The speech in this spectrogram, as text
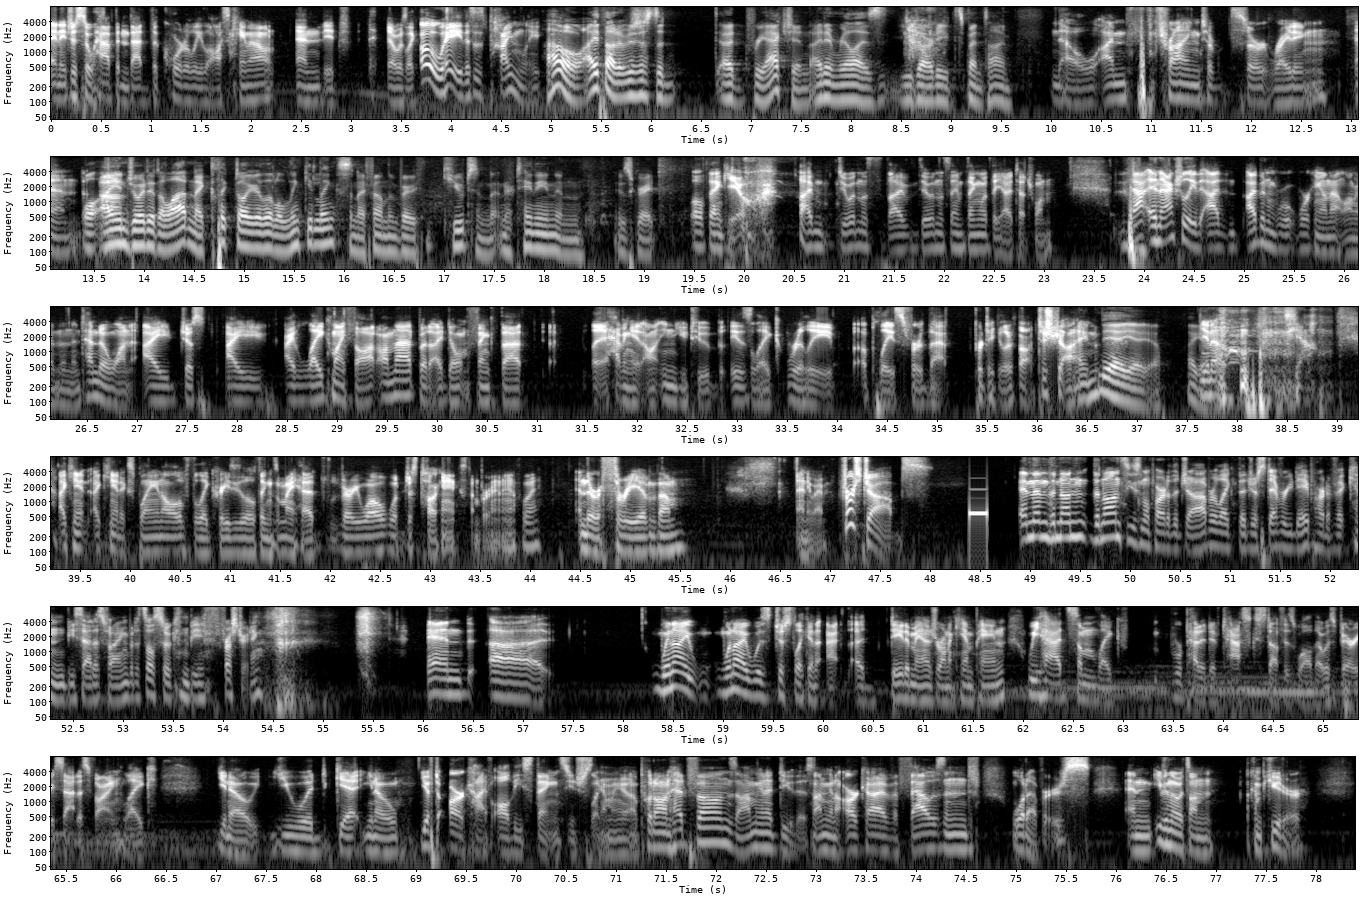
And it just so happened that the quarterly loss came out, and it. I was like, "Oh, hey, this is timely." Oh, I thought it was just a, a reaction. I didn't realize you'd already spent time. No, I'm trying to start writing, and Well, I uh, enjoyed it a lot, and I clicked all your little linky links, and I found them very cute and entertaining, and it was great. Well, thank you. I'm doing this. I'm doing the same thing with the iTouch one. That and actually, I, I've been working on that longer than the Nintendo one. I just I I like my thought on that, but I don't think that uh, having it on in YouTube is like really a place for that particular thought to shine. Yeah, yeah, yeah. I get You know, yeah. I can't I can't explain all of the like crazy little things in my head very well. Just talking extemporaneously, and there are three of them. Anyway, first jobs. And then the non the non seasonal part of the job, or like the just everyday part of it, can be satisfying, but it's also can be frustrating. and uh, when I when I was just like an, a data manager on a campaign, we had some like repetitive task stuff as well that was very satisfying. Like, you know, you would get, you know, you have to archive all these things. You're just like, I'm going to put on headphones. I'm going to do this. I'm going to archive a thousand whatevers. And even though it's on a computer,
